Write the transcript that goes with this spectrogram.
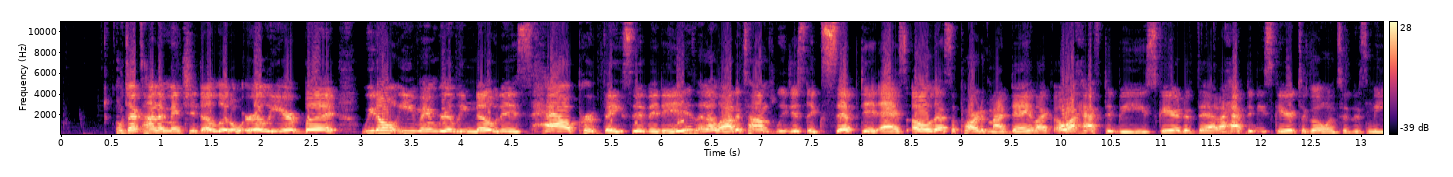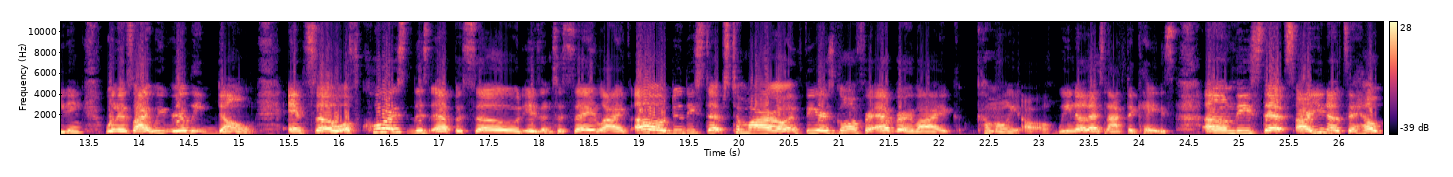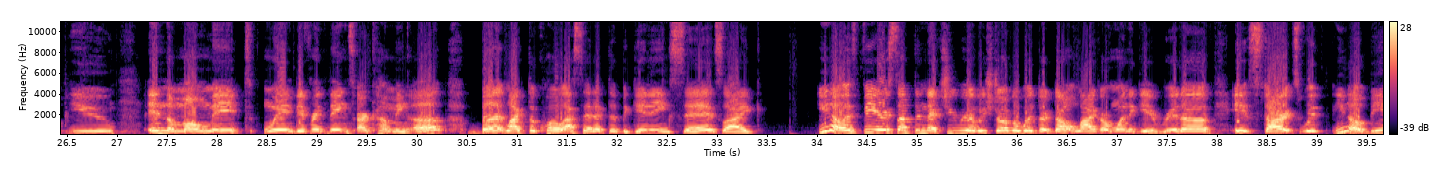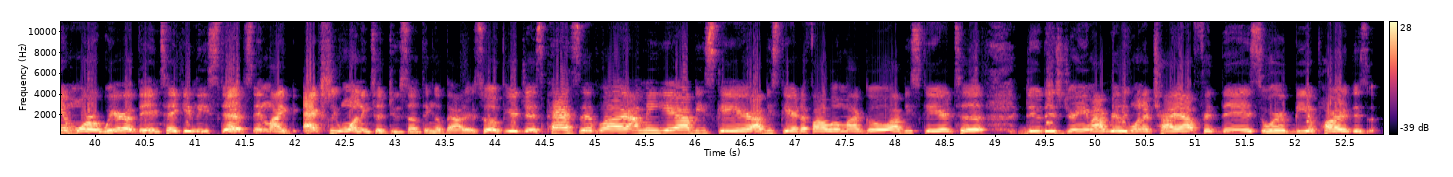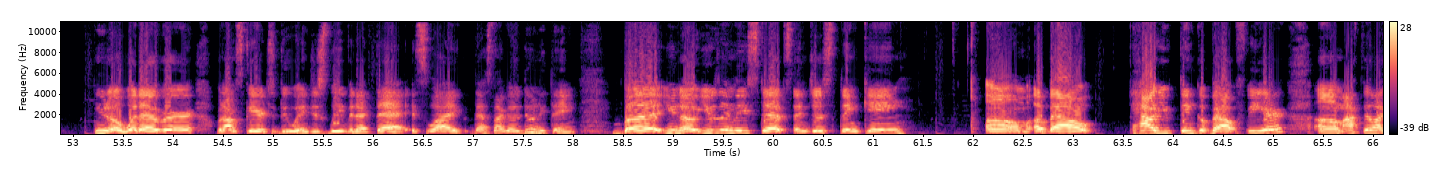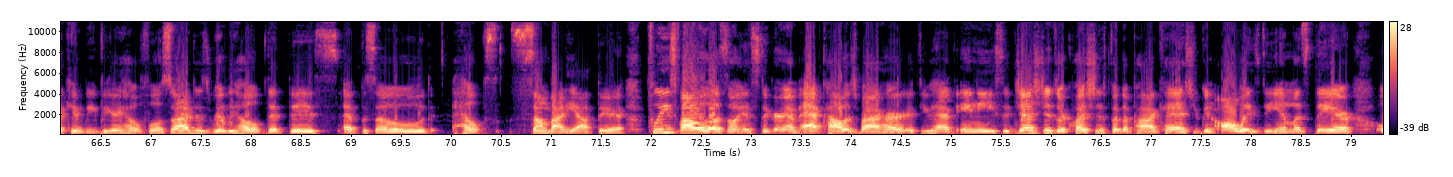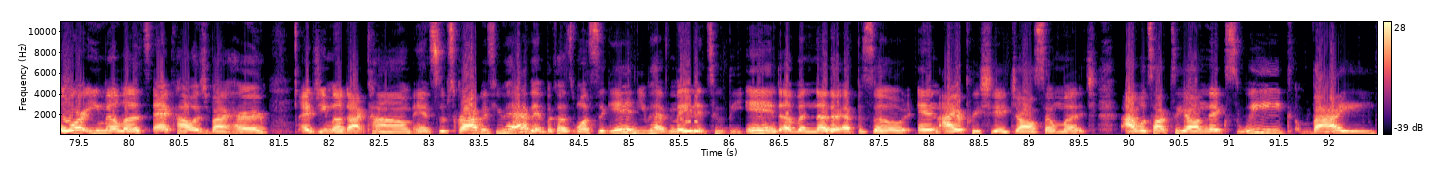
which I kind of mentioned a little earlier, but we don't even really notice how pervasive it is. And a lot of times we just accept it as, oh, that's a part of my day. Like, oh, I have to be scared of that. I have to be scared to go into this meeting when it's like we really don't. And so, of course, this episode isn't to say, like, oh, do these steps tomorrow and fear is gone forever. Like, come on y'all. We know that's not the case. Um, these steps are you know to help you in the moment when different things are coming up. But like the quote i said at the beginning says like you know, if fear is something that you really struggle with or don't like or want to get rid of, it starts with, you know, being more aware of it and taking these steps and like actually wanting to do something about it. So if you're just passive, like, I mean, yeah, I'll be scared. I'll be scared to follow my goal. I'll be scared to do this dream. I really want to try out for this or be a part of this you know, whatever, but I'm scared to do it and just leave it at that. It's like that's not gonna do anything. But you know, using these steps and just thinking um, about how you think about fear, um, I feel like can be very helpful. So I just really hope that this episode helps somebody out there. Please follow us on Instagram at College by Her. If you have any suggestions or questions for the podcast, you can always DM us there or email us at College by Her at gmail.com and subscribe if you haven't because once again you have made it to the end of another episode and I appreciate y'all so much. I will talk to y'all next week. Bye.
